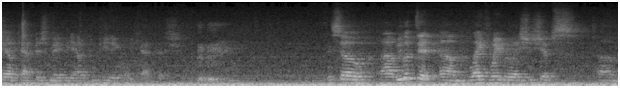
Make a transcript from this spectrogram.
channel catfish may be out competing white catfish. And so uh, we looked at um, length weight relationships um,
